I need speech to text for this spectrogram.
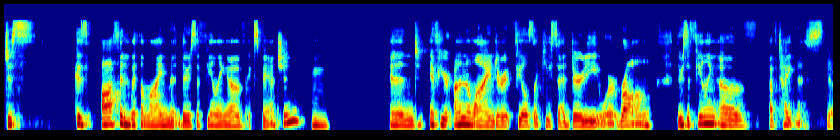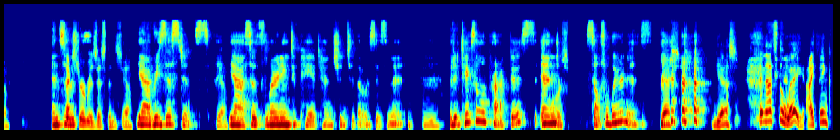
Just because often with alignment, there's a feeling of expansion. Mm. And if you're unaligned or it feels like you said dirty or wrong, there's a feeling of of tightness. Yeah. And so extra resistance. Yeah. Yeah. Resistance. Yeah. Yeah. So it's learning to pay attention to those, isn't it? Mm. But it takes a little practice Of and course. self-awareness. Yes. Yes. And that's the way. I think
